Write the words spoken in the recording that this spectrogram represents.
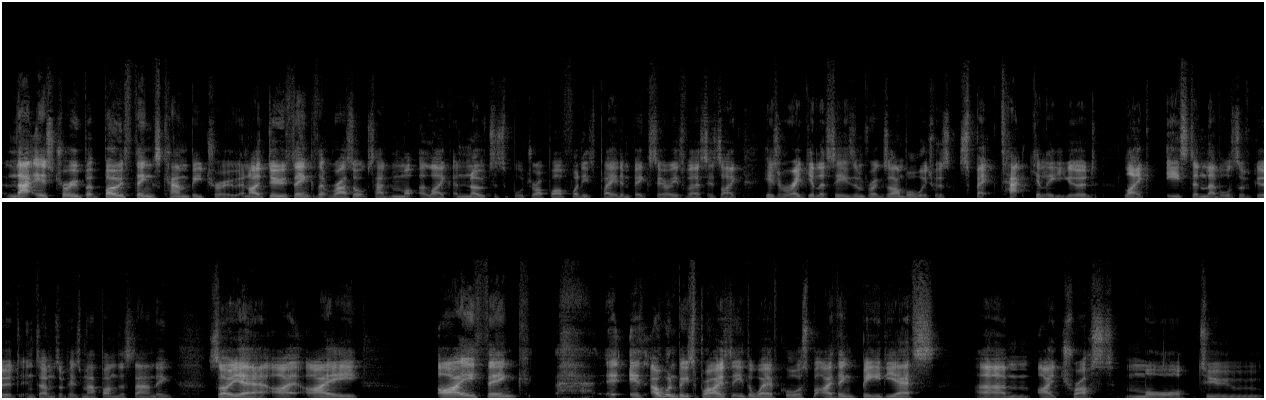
And that is true, but both things can be true. And I do think that Razork's had mo- like a noticeable drop off when he's played in big series versus like his regular season, for example, which was spectacularly good, like Eastern levels of good in terms of his map understanding. So yeah, I I I think it, it, I wouldn't be surprised either way, of course, but I think BDS um, I trust more to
